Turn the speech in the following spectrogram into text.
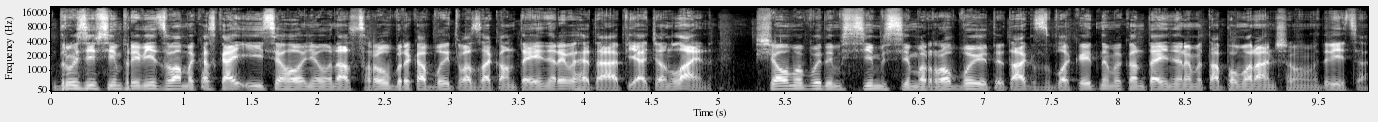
Друзі, всім привіт! З вами Каскай, і сьогодні у нас рубрика Битва за контейнери в GTA 5 Online. Що ми будемо всім всім робити, так? З блакитними контейнерами та помаранчевими. Дивіться,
